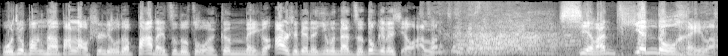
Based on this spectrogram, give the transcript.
我就帮他把老师留的八百字的作文跟每个二十遍的英文单词都给他写完了。写完天都黑了，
